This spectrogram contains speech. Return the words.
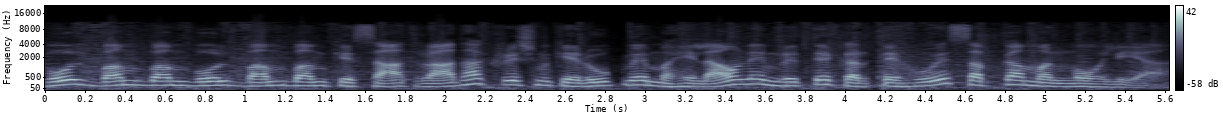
बोल बम बम बोल बम बम के साथ राधा कृष्ण के रूप में महिलाओं ने नृत्य करते हुए सबका मन मोह लिया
